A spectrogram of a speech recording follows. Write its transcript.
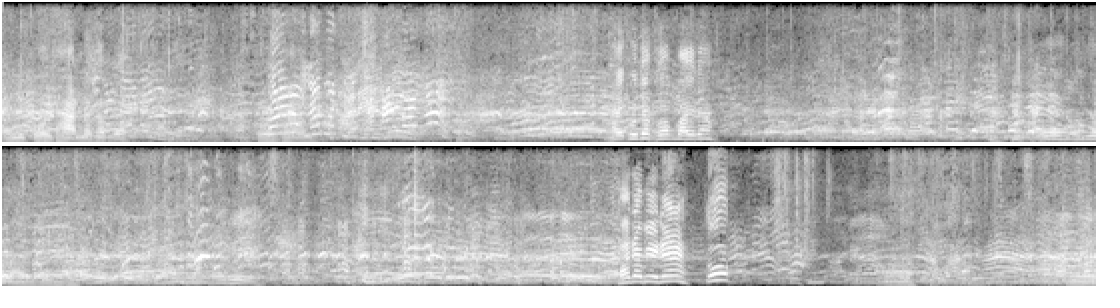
อันนี้โปรยทานนะครับเด้อโปรยทานให้กูจักสองใบนะโอ้มันคือหลายใบนะเอาพี่ มาจากพี่นะตุ๊กอ่าเออ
